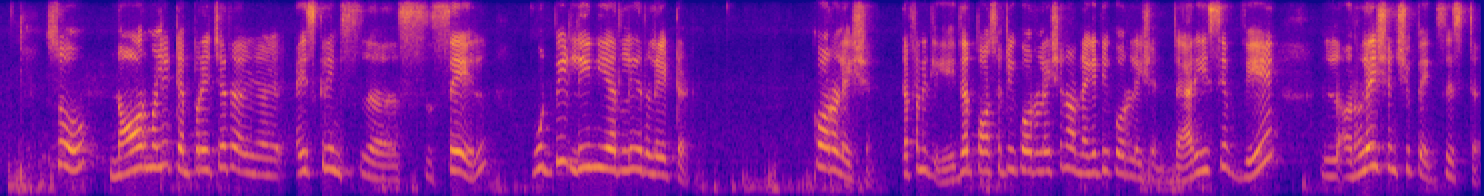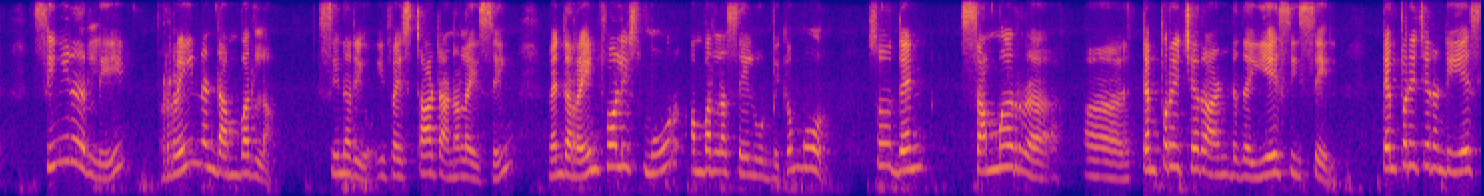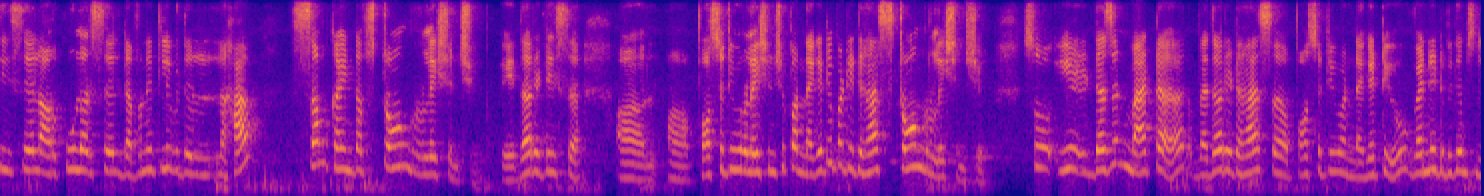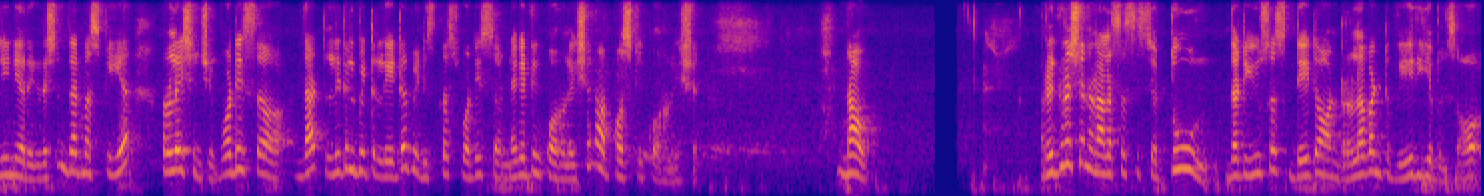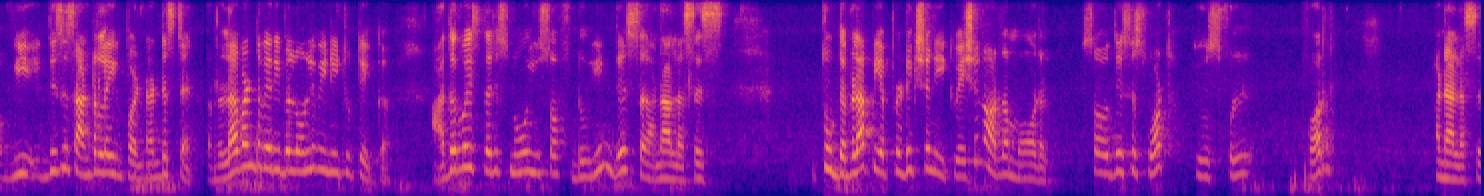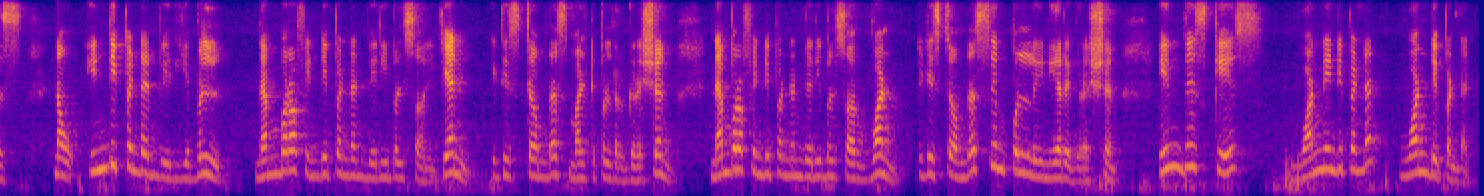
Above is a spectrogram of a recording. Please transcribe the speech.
So normally temperature uh, ice cream uh, sale would be linearly related. Correlation, definitely either positive correlation or negative correlation. There is a way relationship exists. Similarly, rain and umbrella scenario. If i start analyzing when the rainfall is more umbrella sale would become more. So then summer uh, uh, temperature and the ac sale. Temperature and the ac sale or cooler sale definitely we will have some kind of strong relationship either it is a, a, a, positive relationship or negative but it has strong relationship. So it doesn't matter whether it has a positive and negative when it becomes linear regression there must be a relationship. What is uh, that little bit later we discuss what is negative correlation or positive correlation. Now regression analysis is a tool that uses data on relevant variables. Or we this is underlying point understand. Relevant variable only we need to take. Otherwise there is no use of doing this analysis to develop a prediction equation or the model. So this is what useful for analysis. Now independent variable number of independent variables are n. It is termed as multiple regression. Number of independent variables are 1 it is termed as simple linear regression. In this case one independent one dependent.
